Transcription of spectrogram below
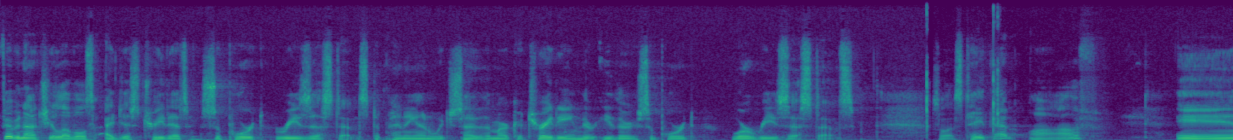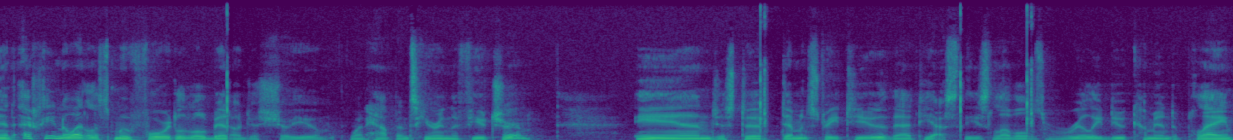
Fibonacci levels I just treat as support resistance. Depending on which side of the market trading, they're either support or resistance. So let's take that off. And actually, you know what? Let's move forward a little bit. I'll just show you what happens here in the future. And just to demonstrate to you that, yes, these levels really do come into play.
